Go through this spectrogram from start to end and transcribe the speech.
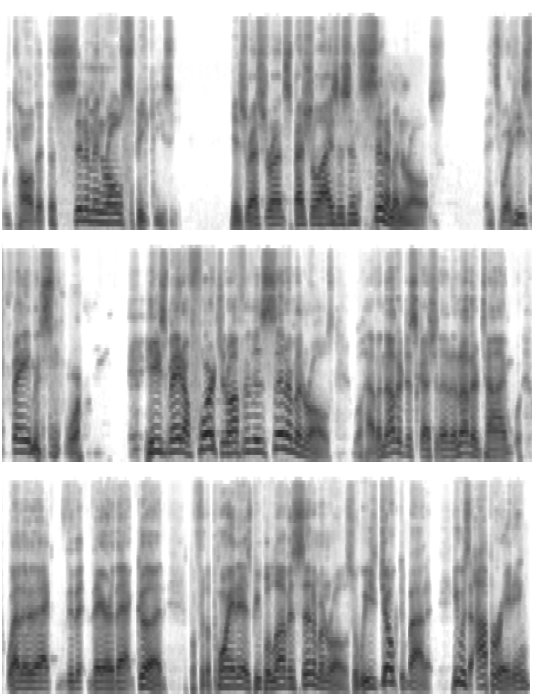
We called it the Cinnamon Roll Speakeasy. His restaurant specializes in cinnamon rolls. It's what he's famous for. He's made a fortune off of his cinnamon rolls. We'll have another discussion at another time whether that they're that good. But for the point is, people love his cinnamon rolls. So we joked about it. He was operating.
